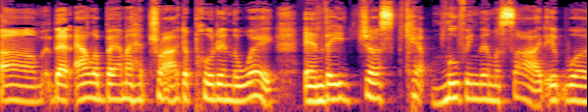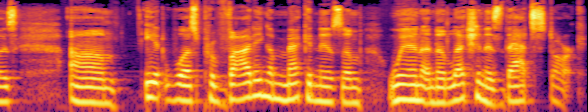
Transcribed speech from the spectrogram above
um, that Alabama had tried to put in the way, and they just kept moving them aside. It was. Um, it was providing a mechanism when an election is that stark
